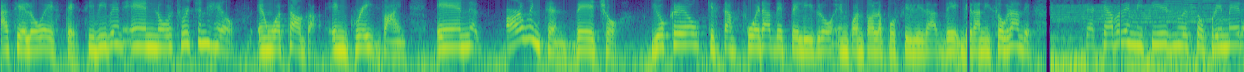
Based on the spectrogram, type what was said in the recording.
hacia el oeste, si viven en North Richland Hills, en Watauga, en Grapevine, en Arlington, de hecho, yo creo que están fuera de peligro en cuanto a la posibilidad de granizo grande. Se acaba de emitir nuestro primer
